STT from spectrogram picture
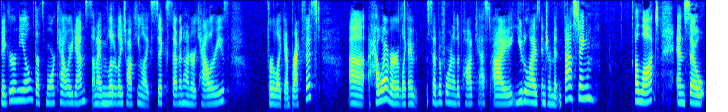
bigger meal that's more calorie dense. And I'm literally talking like six, 700 calories for like a breakfast. Uh, however, like I said before in another podcast, I utilize intermittent fasting a lot. And so,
